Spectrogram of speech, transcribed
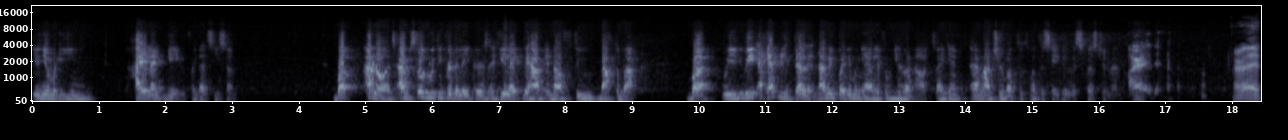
Yun yung magiging highlight game for that season. But I don't know. I'm still rooting for the Lakers. I feel like they have enough to back to back. But we, we I can't really tell it. Daming pwede mangyari from here on out. So I can't. I'm not sure what to, what to say to this question, man. All right. All right.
